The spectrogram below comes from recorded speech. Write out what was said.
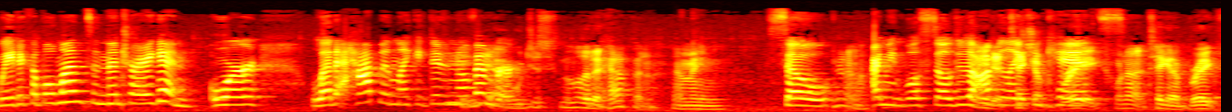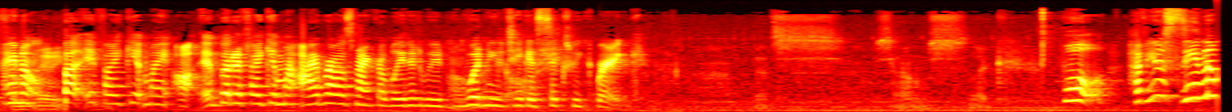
wait a couple months and then try again, or let it happen like it did in November. Yeah, we just let it happen. I mean, so, Yeah. I mean, we'll still do the we need to take ovulation a kits. break. We're not taking a break from I know, any. but if I get my uh, but if I get my eyebrows microbladed, we Oh would need to take a six week break. That sounds like Well, have you seen them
